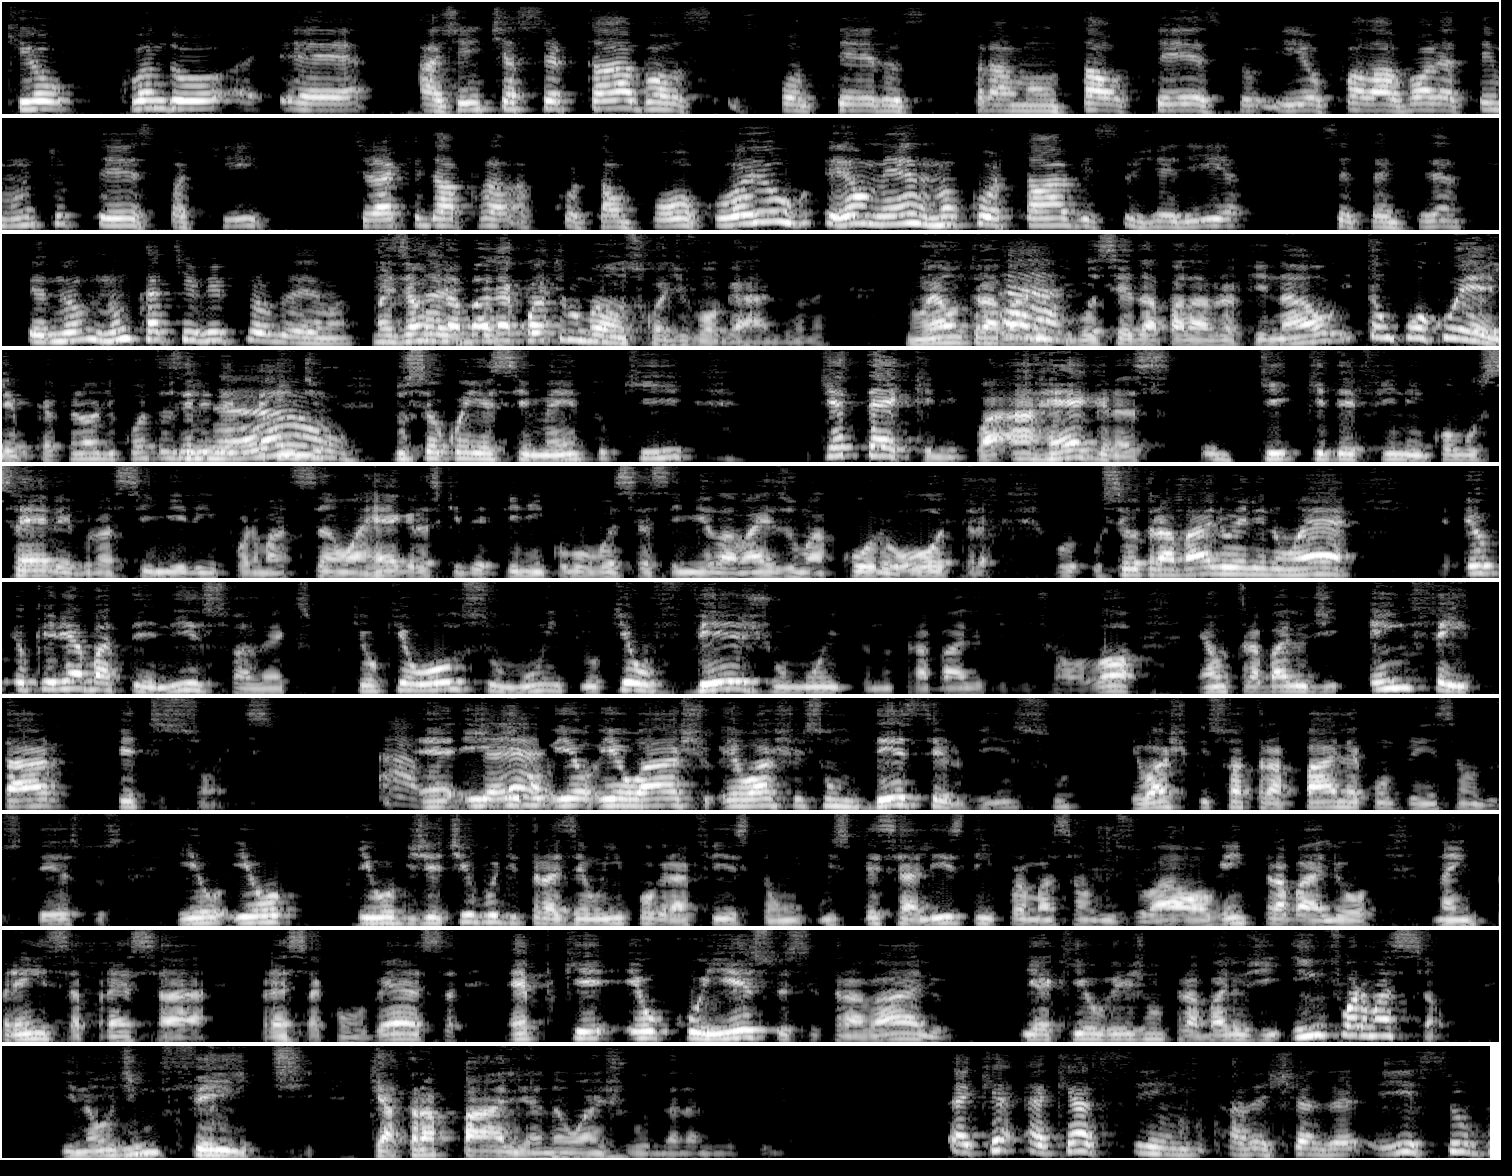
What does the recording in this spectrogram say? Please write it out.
que eu, quando é, a gente acertava os, os ponteiros para montar o texto e eu falava, olha, tem muito texto aqui, será que dá para cortar um pouco? Ou eu, eu mesmo cortava e sugeria, você está entendendo? Eu nunca tive problema. Mas é um sabe? trabalho a quatro mãos com o advogado, né? Não é um trabalho é. que você dá a palavra final e tampouco ele, porque afinal de contas ele Não. depende do seu conhecimento que, que é técnico. Há, regras que, que definem como o cérebro assimila informação, há regras que definem como você assimila mais uma cor ou outra. O, o seu trabalho ele não é Eu, eu queria bater nisso, Alex, porque o que eu ouço muito, o que eu vejo muito no trabalho de Law é um trabalho de enfeitar petições. Ah, é, é. Eu, eu, eu, acho, eu acho isso um desserviço, eu acho que isso atrapalha a compreensão dos textos, e eu, eu, e o objetivo de trazer um infografista, um, um especialista em informação visual, alguém que trabalhou na imprensa para essa, essa conversa, é porque eu conheço esse trabalho e aqui eu vejo um trabalho de informação e não de enfeite, que atrapalha, não ajuda, na minha opinião. É que, é que assim, Alexandre, isso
